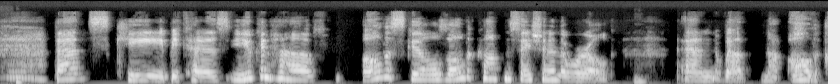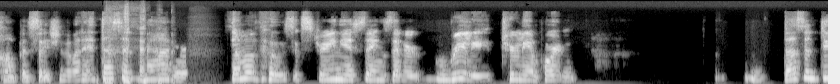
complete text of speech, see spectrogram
that's key because you can have all the skills all the compensation in the world Mm. and well not all the compensation but it doesn't matter. Some of those extraneous things that are really truly important doesn't do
